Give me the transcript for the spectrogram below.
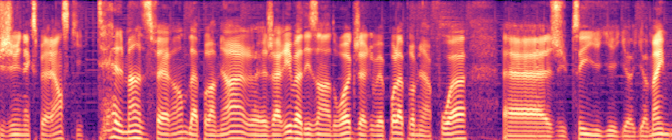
puis j'ai une expérience qui est tellement différente de la première. Euh, J'arrive à des endroits que j'arrivais pas la première fois. Euh, j'ai- tu sais, il y, a- il y a même...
